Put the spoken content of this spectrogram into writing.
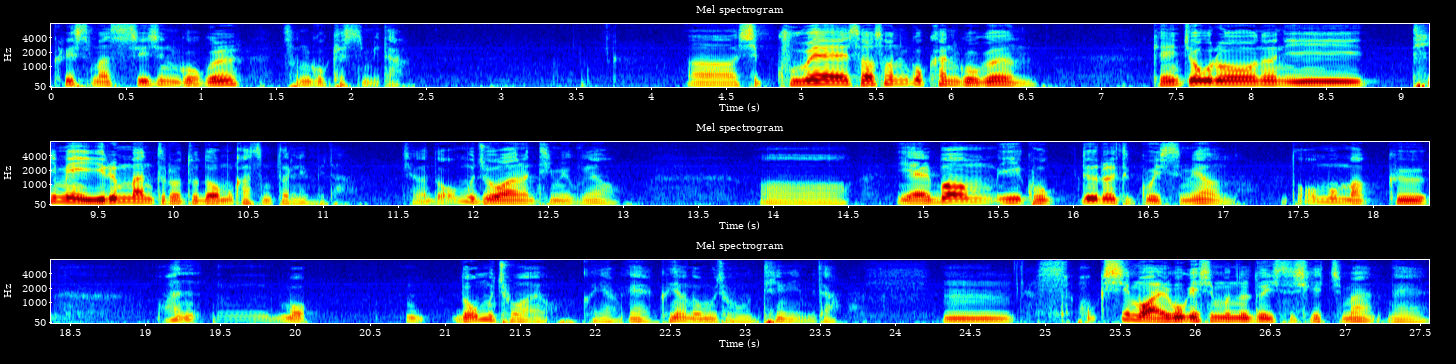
크리스마스 시즌 곡을 선곡했습니다. 어, 19회에서 선곡한 곡은 개인적으로는 이 팀의 이름만 들어도 너무 가슴 떨립니다. 제가 너무 좋아하는 팀이고요. 어, 이 앨범 이 곡들을 듣고 있으면 너무 막 그 한 뭐 너무 좋아요. 그냥 예, 그냥 너무 좋은 팀입니다. 음, 혹시 뭐 알고 계신 분들도 있으시겠지만 네,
